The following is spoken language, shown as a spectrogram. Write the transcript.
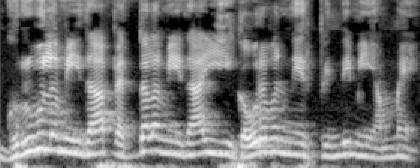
గురువుల మీద పెద్దల మీద ఈ గౌరవం నేర్పింది మీ అమ్మే.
